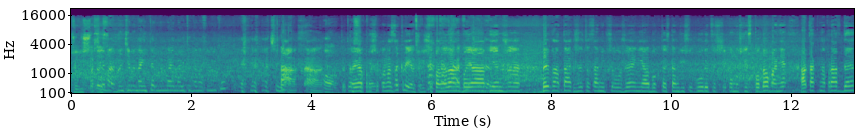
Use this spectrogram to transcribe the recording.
oczywiście, to jest... Chyba, będziemy na, inter... na, na YouTube na filmiku? Nie? Tak, tak. O, Tylko to ja super. proszę pana zakryję oczywiście Tak, pana tak, dane, tak, bo nie ja wiem. wiem, że bywa tak, że czasami przełożenie albo ktoś tam gdzieś u góry coś się komuś nie spodoba, nie? A tak naprawdę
